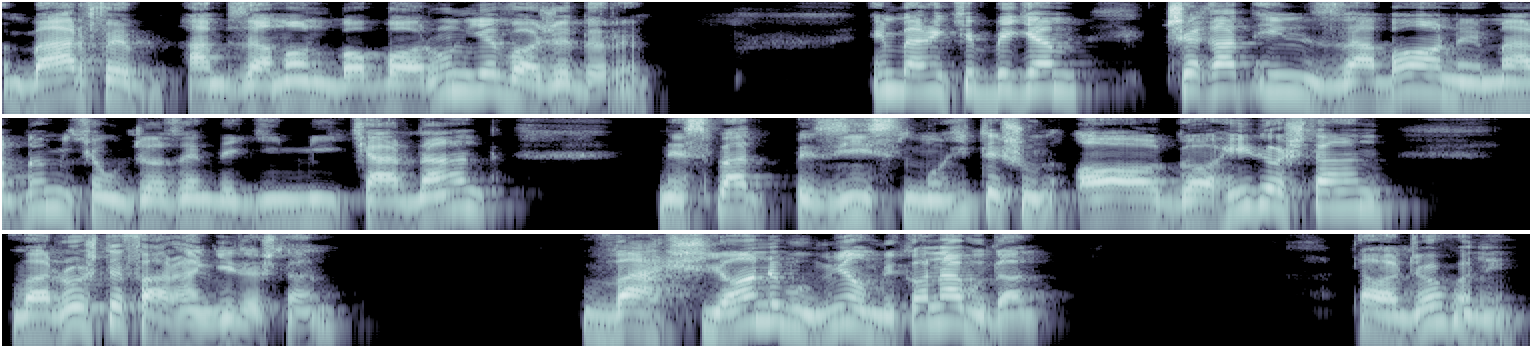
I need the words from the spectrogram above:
برف همزمان با بارون یه واژه داره. این برای اینکه بگم چقدر این زبان مردمی که اونجا زندگی می‌کردند نسبت به زیست محیطشون آگاهی داشتن و رشد فرهنگی داشتن. وحشیان بومی آمریکا نبودن. توجه کنید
